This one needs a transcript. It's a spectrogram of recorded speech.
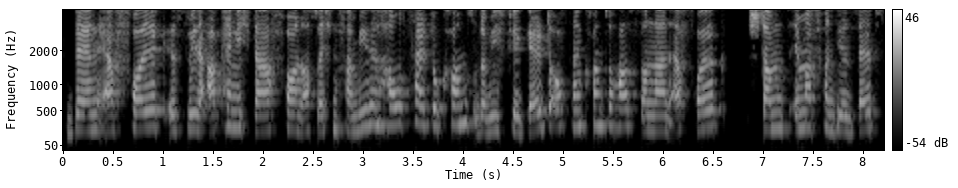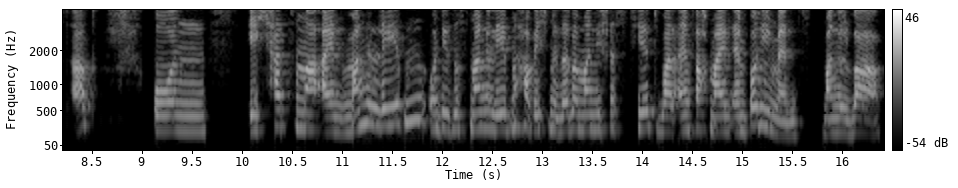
Denn Erfolg ist weder abhängig davon, aus welchem Familienhaushalt du kommst oder wie viel Geld du auf dein Konto hast, sondern Erfolg stammt immer von dir selbst ab. Und ich hatte mal ein Mangelleben und dieses Mangelleben habe ich mir selber manifestiert, weil einfach mein Embodiment Mangel war.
